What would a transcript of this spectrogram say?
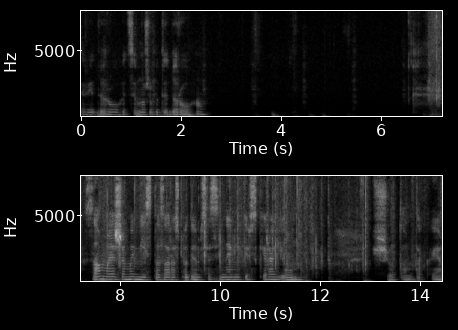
Три дороги. Це може бути дорога. За межами міста. Зараз подивимося Синельниківський район. Що там таке?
